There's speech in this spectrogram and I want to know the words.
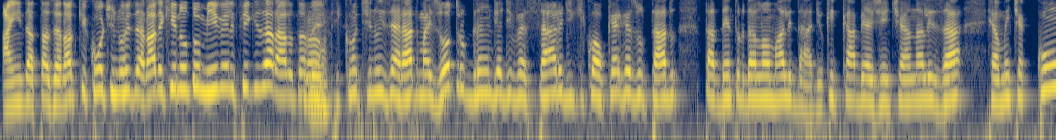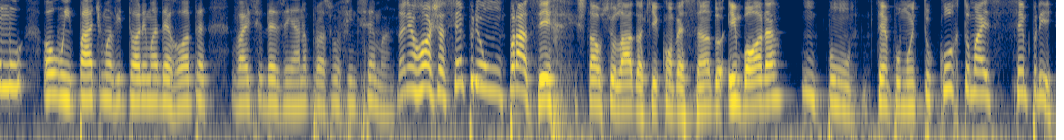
Ainda tá zerado, que continue zerado e que no domingo ele fique zerado também. Pronto, e continue zerado, mas outro grande adversário de que qualquer resultado tá dentro da normalidade. O que cabe a gente analisar realmente é como ou um empate, uma vitória e uma derrota vai se desenhar no próximo fim de semana. Daniel Rocha, sempre um prazer estar ao seu lado aqui conversando, embora um, um tempo muito curto, mas sempre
